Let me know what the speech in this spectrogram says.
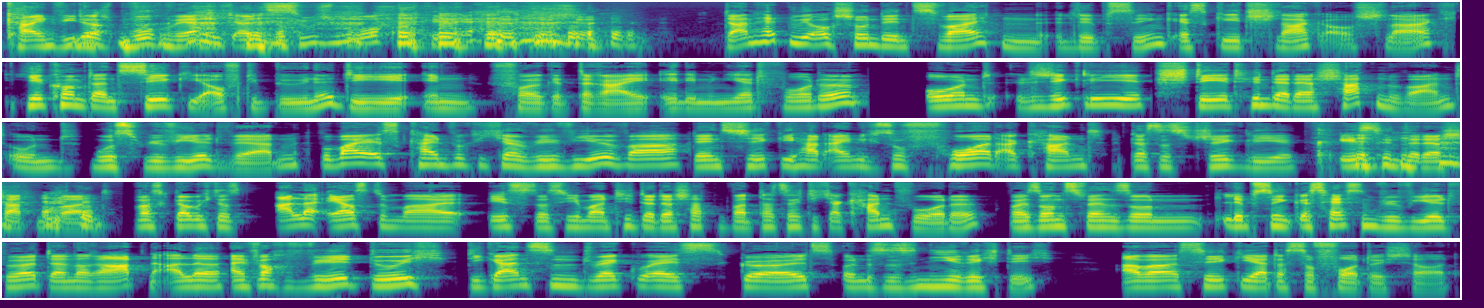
Kein Widerspruch, ja. wäre nicht als Zuspruch. Okay. Dann hätten wir auch schon den zweiten Lip Sync. Es geht Schlag auf Schlag. Hier kommt dann Seki auf die Bühne, die in Folge 3 eliminiert wurde und Jiggly steht hinter der Schattenwand und muss revealed werden. Wobei es kein wirklicher Reveal war, denn Jiggly hat eigentlich sofort erkannt, dass es Jiggly ist hinter der Schattenwand. Was, glaube ich, das allererste Mal ist, dass jemand hinter der Schattenwand tatsächlich erkannt wurde. Weil sonst, wenn so ein Lip Sync Assassin revealed wird, dann raten alle einfach wild durch die ganzen Drag Race Girls und es ist nie richtig. Aber Silky hat das sofort durchschaut.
